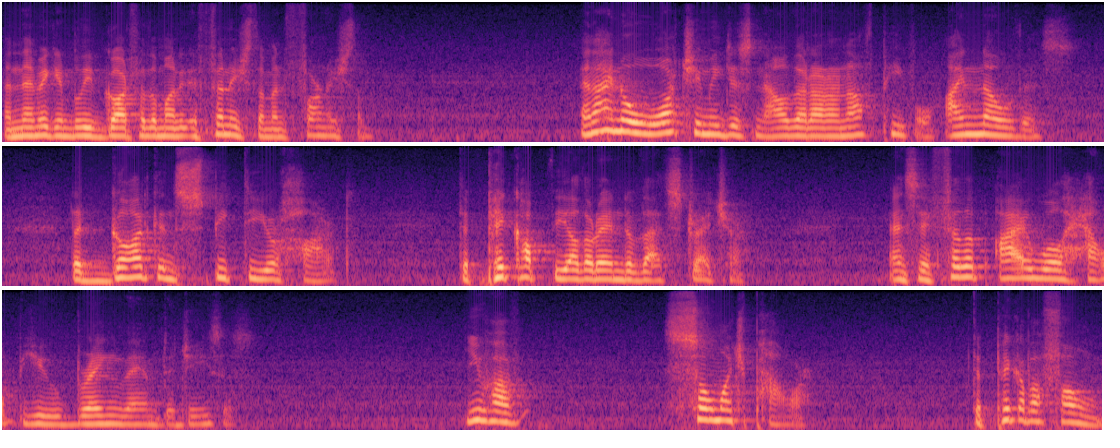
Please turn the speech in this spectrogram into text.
And then we can believe God for the money to finish them and furnish them. And I know watching me just now, there are enough people, I know this, that God can speak to your heart to pick up the other end of that stretcher and say, Philip, I will help you bring them to Jesus. You have so much power to pick up a phone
